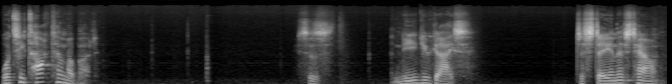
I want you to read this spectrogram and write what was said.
What's he talking to them about? He says, I need you guys to stay in this town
